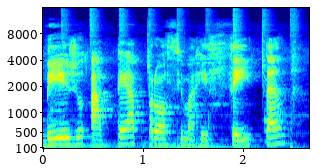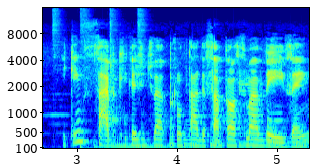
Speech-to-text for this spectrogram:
Beijo, até a próxima receita. E quem sabe o que a gente vai aprontar dessa próxima vez, hein?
